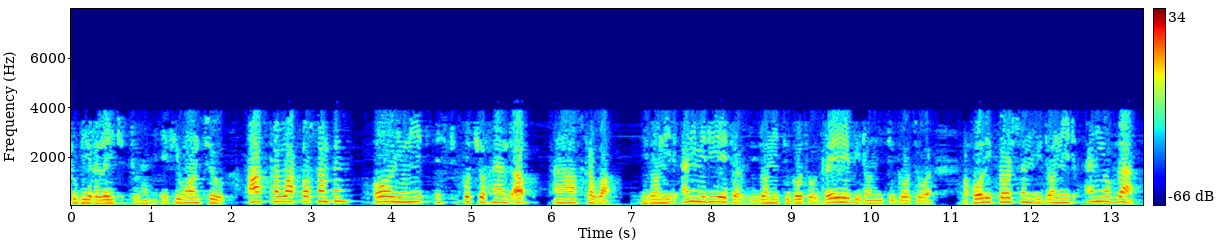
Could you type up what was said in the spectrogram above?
to be related to Him. If you want to ask Allah for something, all you need is to put your hand up and ask Allah. You don't need any mediators. You don't need to go to a grave. You don't need to go to a, a holy person. You don't need any of that.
